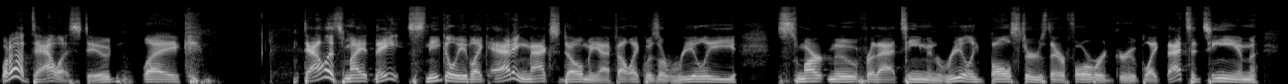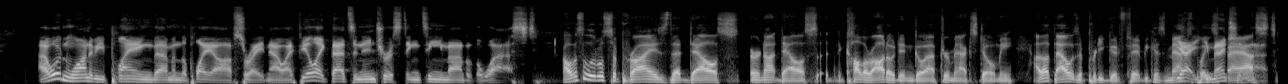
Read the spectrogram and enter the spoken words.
What about Dallas, dude? Like Dallas might they sneakily like adding Max Domi, I felt like was a really smart move for that team and really bolsters their forward group. Like that's a team I wouldn't want to be playing them in the playoffs right now. I feel like that's an interesting team out of the West. I was a little surprised that Dallas or not Dallas, Colorado didn't go after Max Domi. I thought that was a pretty good fit because Max yeah, plays fast.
